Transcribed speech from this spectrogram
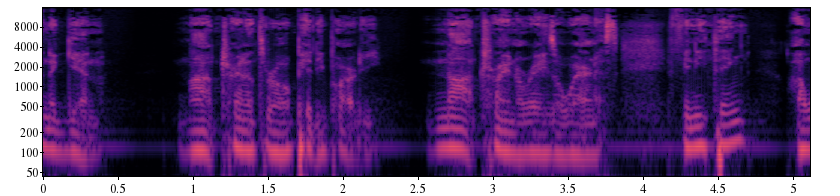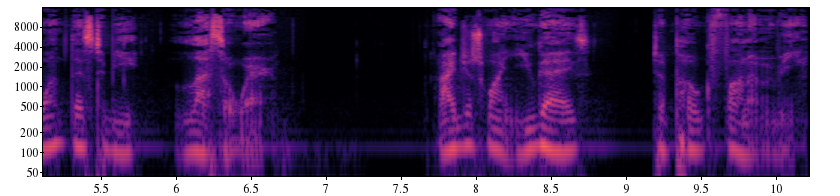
And again, not trying to throw a pity party, not trying to raise awareness. If anything, I want this to be less aware. I just want you guys to poke fun at me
